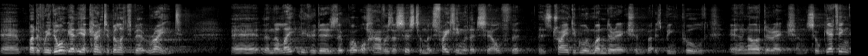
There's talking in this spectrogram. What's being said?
Uh, but if we don't get the accountability bit right, uh, then the likelihood is that what we'll have is a system that's fighting with itself, that is trying to go in one direction but is being pulled in another direction. So getting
